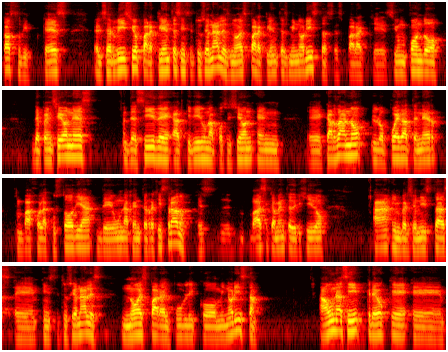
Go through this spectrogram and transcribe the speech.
Custody, que es el servicio para clientes institucionales, no es para clientes minoristas, es para que si un fondo de pensiones decide adquirir una posición en eh, Cardano, lo pueda tener bajo la custodia de un agente registrado. Es eh, básicamente dirigido a inversionistas eh, institucionales, no es para el público minorista. Aún así, creo que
